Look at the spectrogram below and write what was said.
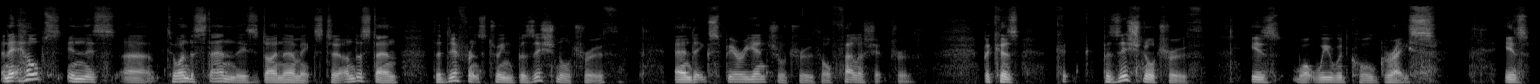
And it helps in this uh, to understand these dynamics, to understand the difference between positional truth and experiential truth or fellowship truth. Because c- positional truth is what we would call grace, is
